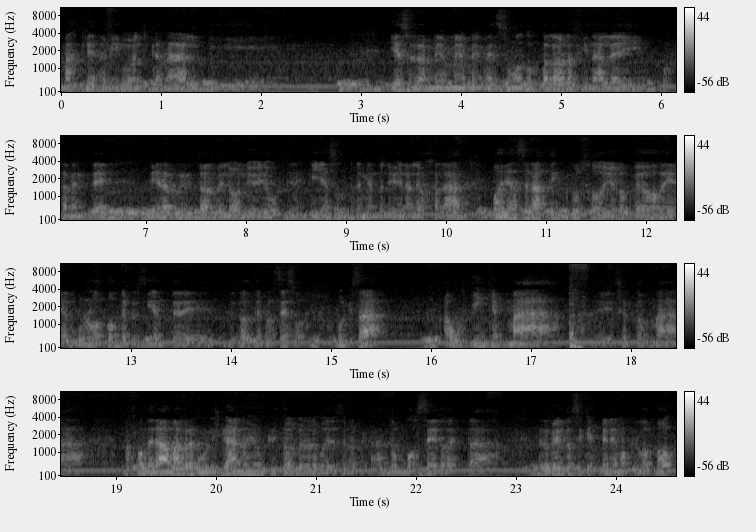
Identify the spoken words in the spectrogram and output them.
más que amigo del canal y y eso también me, me, sumo a tus palabras finales y justamente Miguel Cristóbal Belolio y Agustín Esquilla son tremendos liberales, ojalá podrían ser hasta incluso yo los veo de algunos de los dos de presidente de, todo este proceso, o quizás Agustín que es más, eh, cierto, más, ponderado, más republicano y un Cristóbal Belolio podría ser un vocero de, esta, de este proyecto, así que esperemos que los dos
